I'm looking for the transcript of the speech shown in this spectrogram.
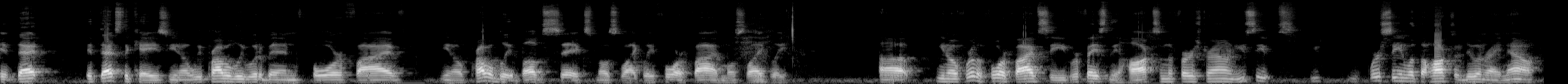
if that if that's the case, you know, we probably would have been four, five, you know, probably above six, most likely four or five, most likely. Uh, you know, if we're the four or five seed, we're facing the Hawks in the first round. You see, you, we're seeing what the Hawks are doing right now.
